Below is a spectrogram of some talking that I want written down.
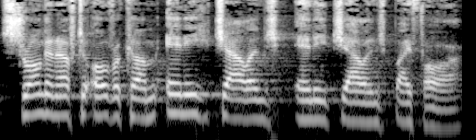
strong enough to overcome any challenge, any challenge by far.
